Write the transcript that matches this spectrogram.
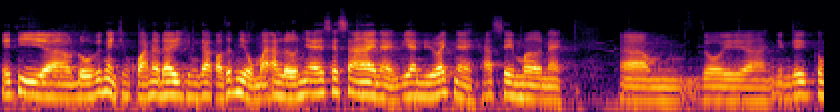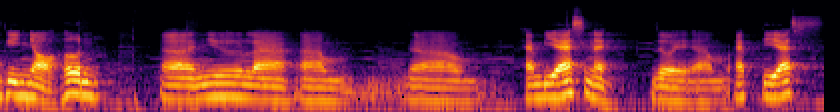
Thế thì à, đối với ngành chứng khoán ở đây chúng ta có rất nhiều mã lớn như SSI này VN Direct này HCM này à, rồi à, những cái công ty nhỏ hơn à, như là à, à, MBS này rồi FTS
